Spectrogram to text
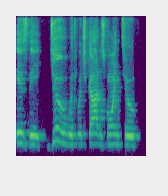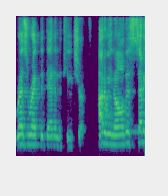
is the dew with which God is going to resurrect the dead in the future. How do we know this? Right?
